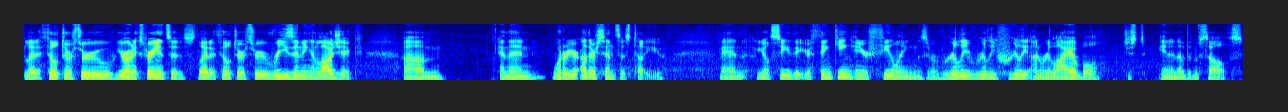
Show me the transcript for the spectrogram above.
let it filter through your own experiences let it filter through reasoning and logic um, and then what are your other senses tell you and you'll see that your thinking and your feelings are really really really unreliable just in and of themselves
